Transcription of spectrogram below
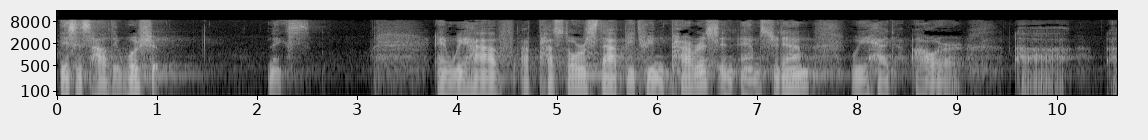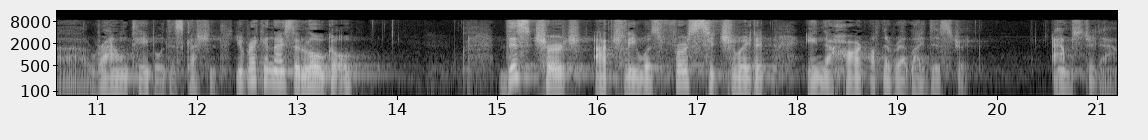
This is how they worship. Next. And we have a pastoral staff between Paris and Amsterdam. We had our uh, uh, roundtable discussion. You recognize the logo? This church actually was first situated in the heart of the red light district, Amsterdam.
